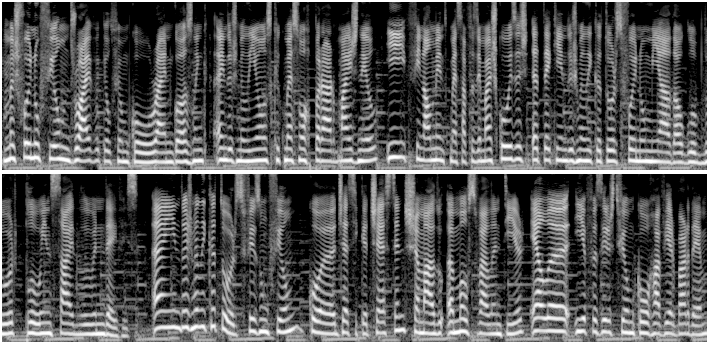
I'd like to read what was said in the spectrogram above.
mas foi no filme Drive, aquele filme com o Ryan Gosling, em 2011 que começam a reparar mais nele e finalmente começa a fazer mais coisas, até que em 2014 foi nomeado ao Globo de Ouro pelo Inside Llewyn Davis. Em 2014 fez um filme com a Jessica Chastain chamado A Most Violent Year. Ela ia fazer este filme com o Javier Bardem,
